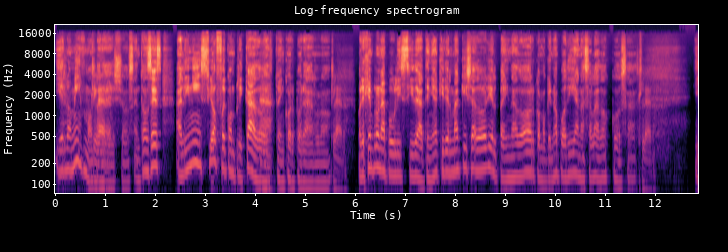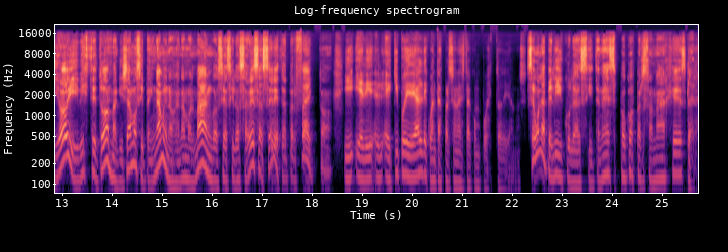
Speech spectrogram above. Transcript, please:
y es lo mismo para ellos. Entonces, al inicio fue complicado Ah. esto incorporarlo. Claro. Por ejemplo, una publicidad, tenía que ir el maquillador y el peinador, como que no podían hacer las dos cosas. Claro. Y hoy, viste, todos maquillamos y peinamos y nos ganamos el mango. O sea, si lo sabes hacer, está perfecto. ¿Y, el, el, equipo ideal de cuántas personas está compuesto, digamos? Según la película, si tenés pocos personajes Claro.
